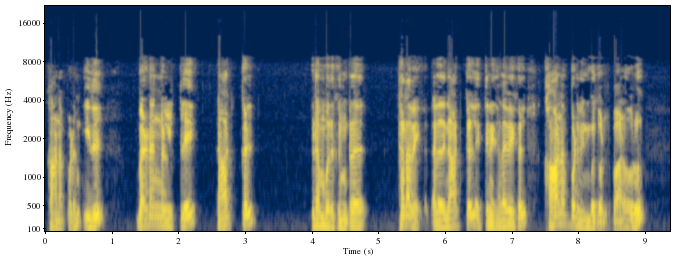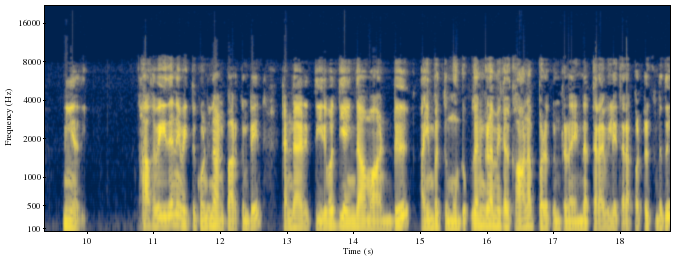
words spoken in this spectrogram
காணப்படும். இது வருடங்களிலே நாட்கள் இடம்பெறுகின்ற தடவைகள் அல்லது நாட்கள் எத்தனை தடவைகள் காணப்படும் என்பது தொடர்பான ஒரு நியதி. ஆகவே இதனை வைத்துக்கொண்டு நான் பார்க்கின்றேன் ரெண்டாயிரத்தி இருபத்தி ஐந்தாம் ஆண்டு ஐம்பத்து மூன்று புதன்கிழமைகள் காணப்படுகின்றன என்ன தரவிலே தரப்பட்டிருக்கின்றது.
